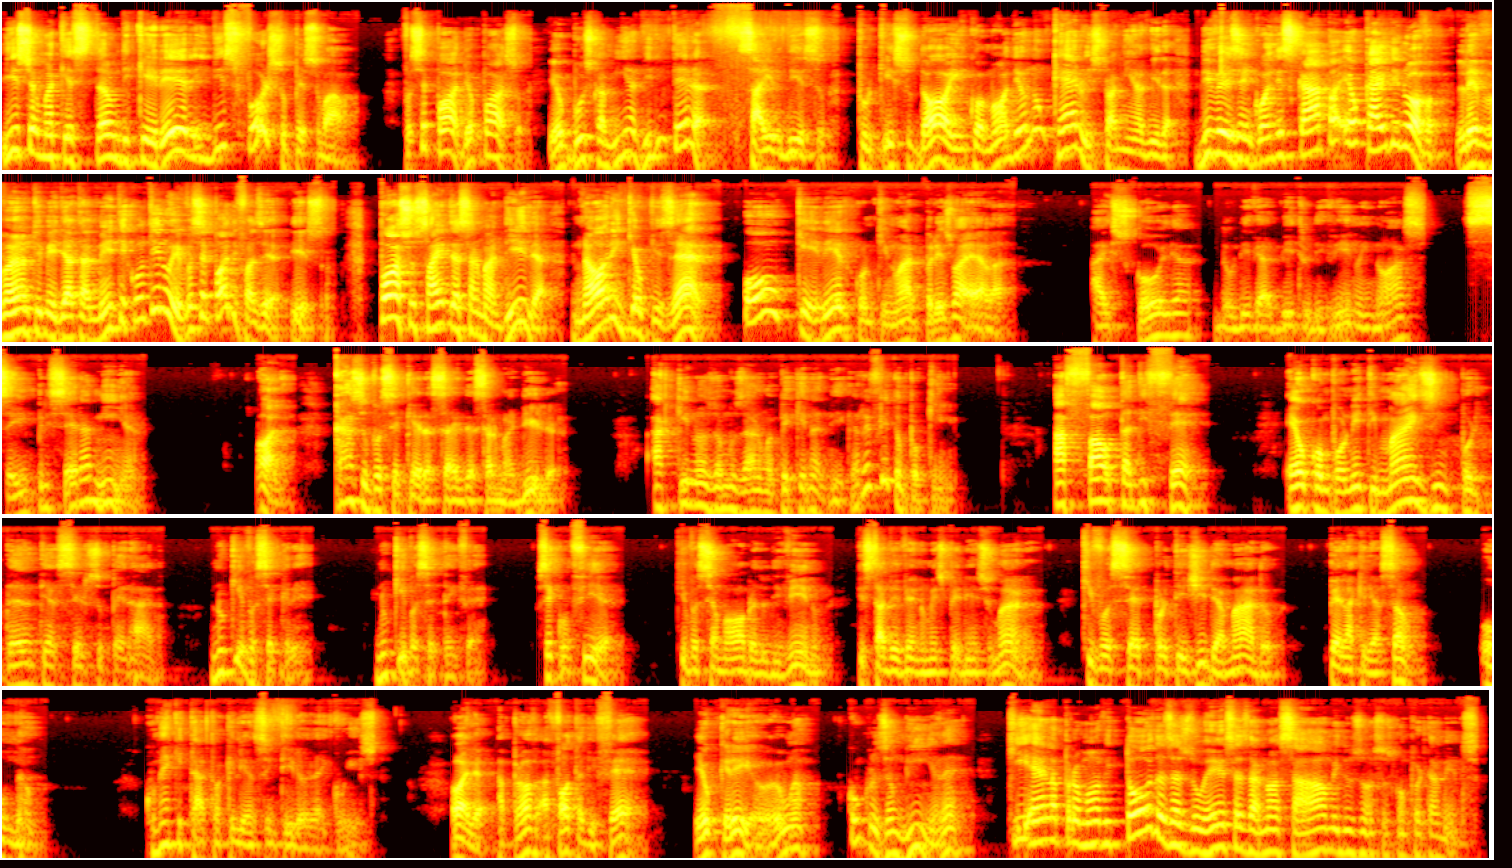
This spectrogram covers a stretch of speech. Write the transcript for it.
Isso é uma questão de querer e de esforço pessoal. Você pode, eu posso. Eu busco a minha vida inteira sair disso, porque isso dói, incomoda e eu não quero isso para a minha vida. De vez em quando escapa, eu caio de novo. Levanto imediatamente e continue. Você pode fazer isso. Posso sair dessa armadilha na hora em que eu quiser ou querer continuar preso a ela. A escolha do livre-arbítrio divino em nós sempre será minha. Olha, caso você queira sair dessa armadilha, aqui nós vamos dar uma pequena dica. Reflita um pouquinho. A falta de fé é o componente mais importante a ser superado. No que você crê? No que você tem fé? Você confia que você é uma obra do divino, que está vivendo uma experiência humana, que você é protegido e amado pela criação? Ou não? Como é que está a tua criança interior aí com isso? Olha, a, prova, a falta de fé, eu creio, é uma conclusão minha, né? Que ela promove todas as doenças da nossa alma e dos nossos comportamentos.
